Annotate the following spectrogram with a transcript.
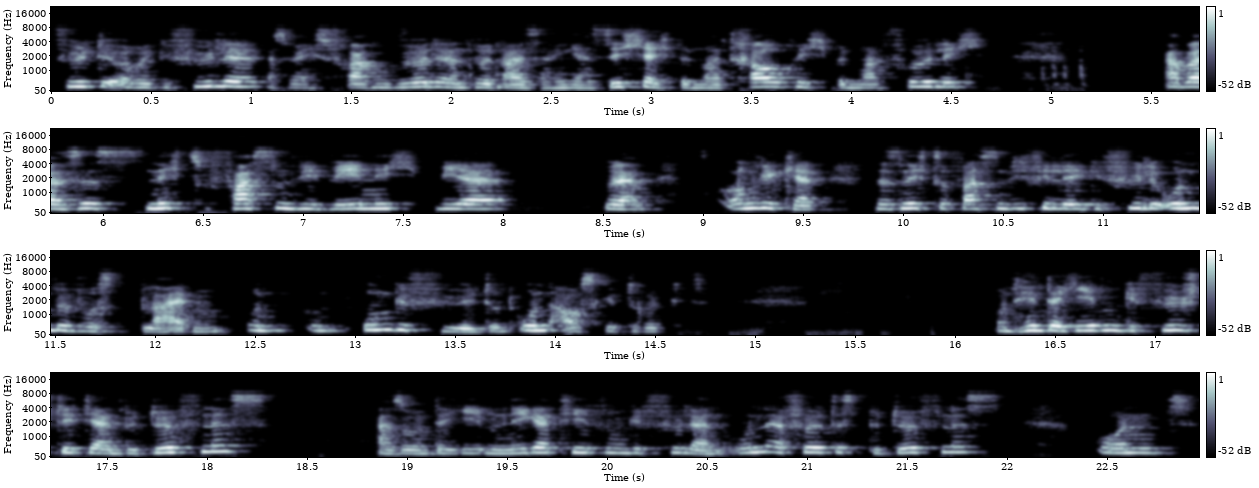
fühlt ihr eure Gefühle? Also wenn ich es fragen würde, dann würden alle sagen, ja sicher, ich bin mal traurig, ich bin mal fröhlich aber es ist nicht zu fassen, wie wenig wir, oder umgekehrt, es ist nicht zu fassen, wie viele Gefühle unbewusst bleiben und, und ungefühlt und unausgedrückt. Und hinter jedem Gefühl steht ja ein Bedürfnis, also unter jedem negativen Gefühl ein unerfülltes Bedürfnis. Und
